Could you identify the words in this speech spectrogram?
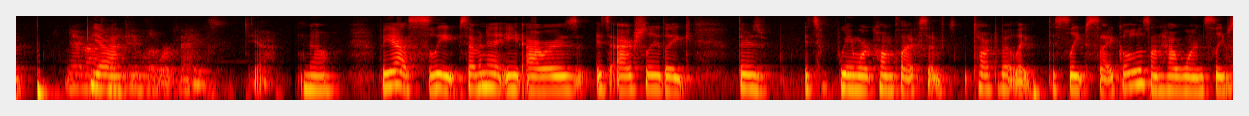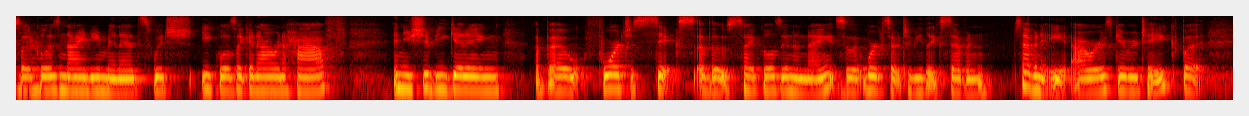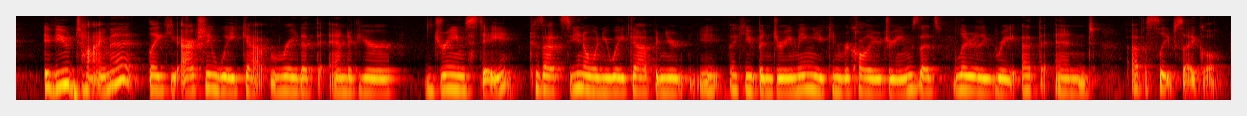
Yeah, imagine Yeah. people that work nights. yeah, no. But yeah, sleep seven to eight hours. It's actually like there's it's way more complex. I've talked about like the sleep cycles on how one sleep mm-hmm. cycle is 90 minutes, which equals like an hour and a half. And you should be getting about four to six of those cycles in a night. So it works out to be like seven, seven to eight hours, give or take. But if you time it, like you actually wake up right at the end of your dream state, because that's, you know, when you wake up and you're you, like you've been dreaming, you can recall your dreams. That's literally right at the end of a sleep cycle.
